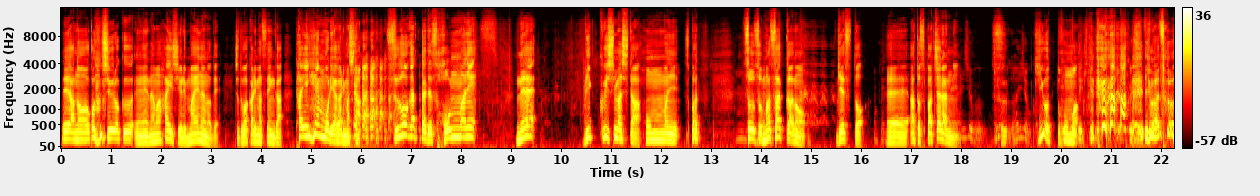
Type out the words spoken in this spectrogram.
で、あのーこの収録、えー、生配信より前なので、ちょっとわかりませんが、大変盛り上がりました。すごかったです、ほんまに。ね。びっくりしました。ほんまに。スパ、そうそう、まさかのゲスト。えー、あとスパチャランに。大丈夫ギオット大丈夫キヨッとほんま今そう。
